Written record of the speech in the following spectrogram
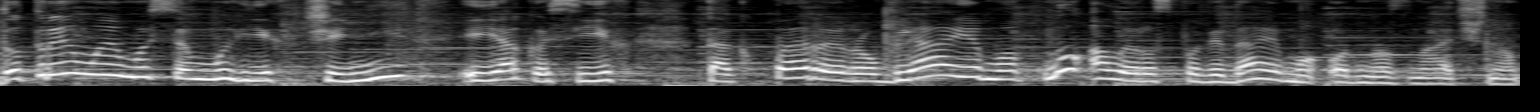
Дотримуємося ми їх чи ні, і якось їх так переробляємо, ну але розповідаємо однозначно.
